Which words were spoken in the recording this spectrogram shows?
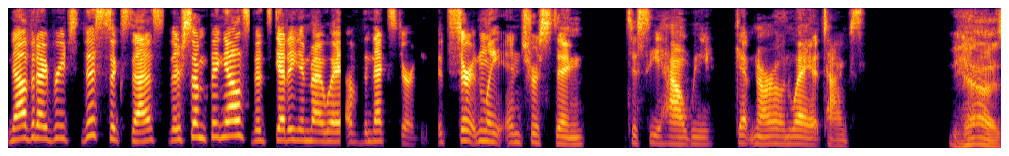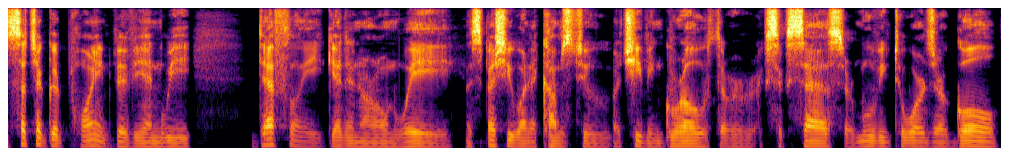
now that I've reached this success, there's something else that's getting in my way of the next journey. It's certainly interesting to see how we get in our own way at times. Yeah, it's such a good point, Vivian. We definitely get in our own way, especially when it comes to achieving growth or success or moving towards our goal.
